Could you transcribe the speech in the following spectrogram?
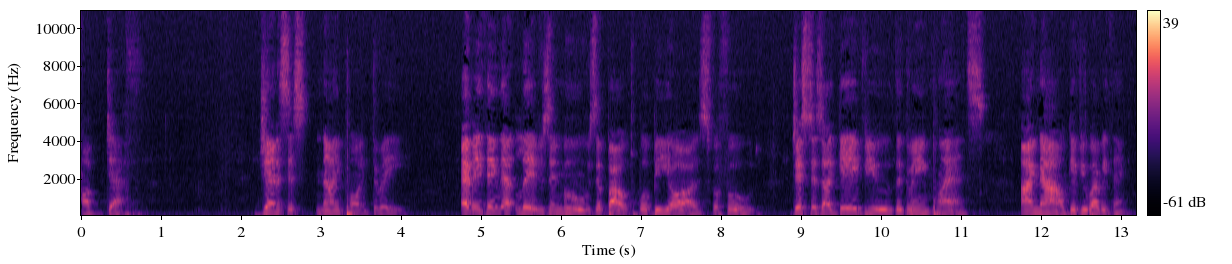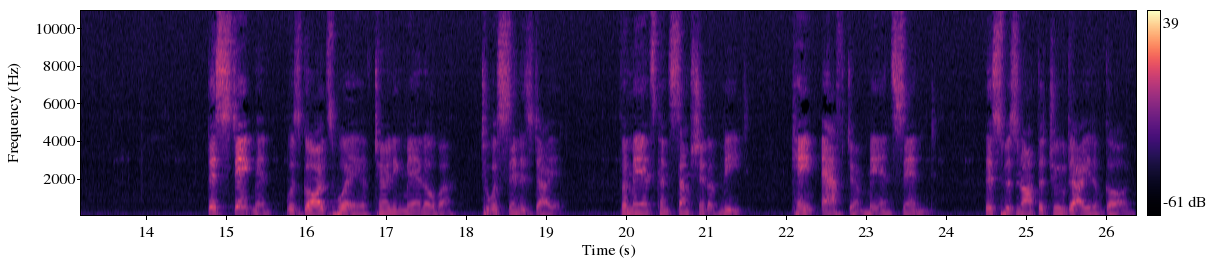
of death. Genesis 9.3 Everything that lives and moves about will be yours for food. Just as I gave you the green plants, I now give you everything. This statement was God's way of turning man over to a sinner's diet, for man's consumption of meat came after man sinned. This was not the true diet of God.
